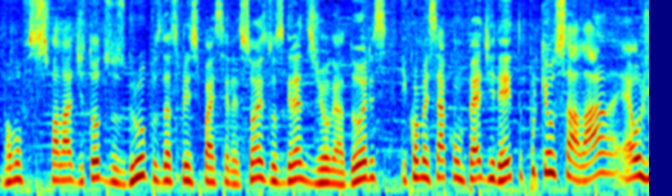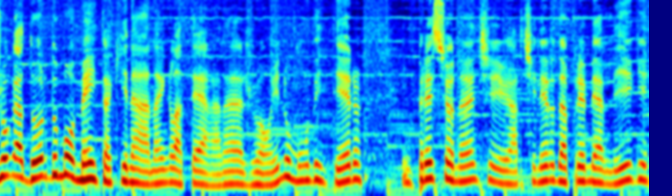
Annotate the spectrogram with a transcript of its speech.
Vamos falar de todos os grupos, das principais seleções, dos grandes jogadores e começar com o pé direito, porque o Salah é o jogador do momento aqui na, na Inglaterra, né, João? E no mundo inteiro. Impressionante, artilheiro da Premier League,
